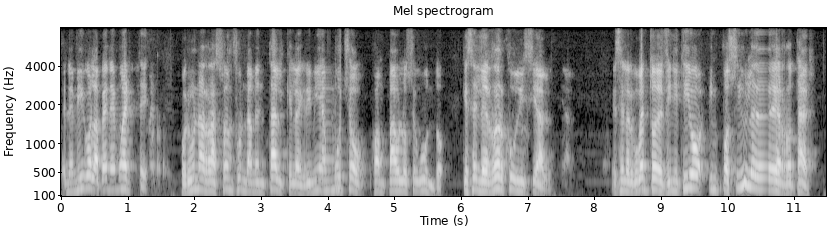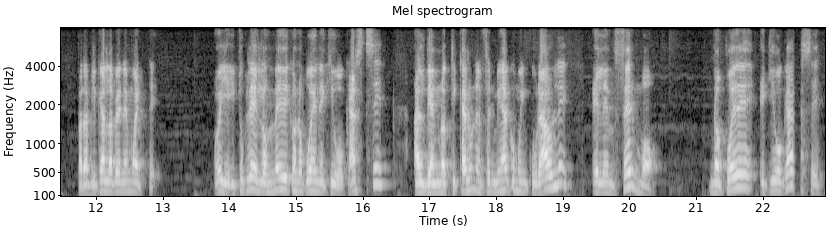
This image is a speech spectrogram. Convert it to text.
enemigo de la pena de muerte por una razón fundamental que la esgrimía mucho Juan Pablo II, que es el error judicial. Es el argumento definitivo imposible de derrotar para aplicar la pena de muerte. Oye, ¿y tú crees los médicos no pueden equivocarse al diagnosticar una enfermedad como incurable? El enfermo no puede equivocarse.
